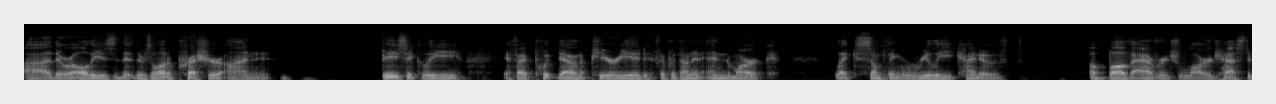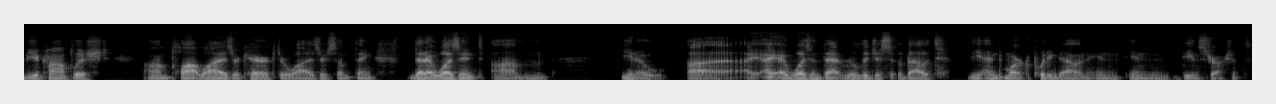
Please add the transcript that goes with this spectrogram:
Uh, there were all these, there's a lot of pressure on basically if I put down a period, if I put down an end mark, like something really kind of above average large has to be accomplished um, plot wise or character wise or something that I wasn't, um, you know, uh, I, I wasn't that religious about the end mark putting down in in the instructions.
